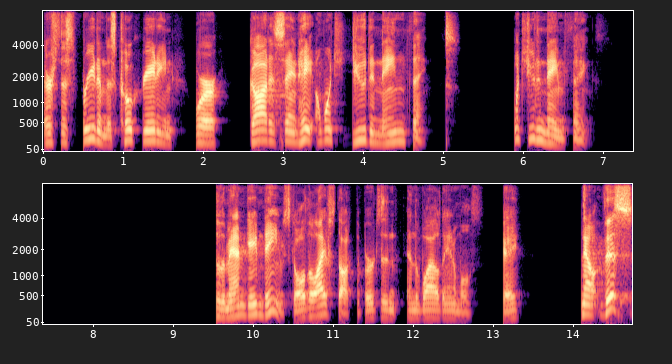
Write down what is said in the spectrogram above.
there's this freedom, this co creating, where God is saying, Hey, I want you to name things. I want you to name things. So the man gave names to all the livestock, the birds and, and the wild animals. Okay? Now, this,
